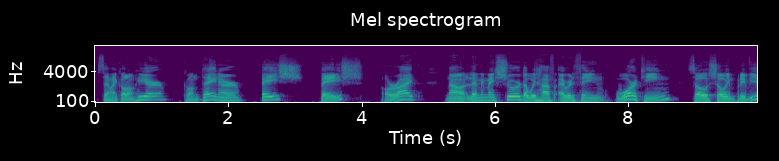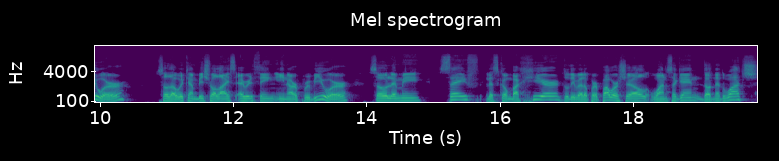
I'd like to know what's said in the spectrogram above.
semicolon here, container, page, page. All right. Now let me make sure that we have everything working. So showing previewer so that we can visualize everything in our previewer. So let me save. Let's come back here to developer PowerShell. Once again, .NET Watch.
